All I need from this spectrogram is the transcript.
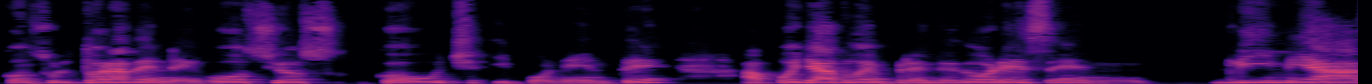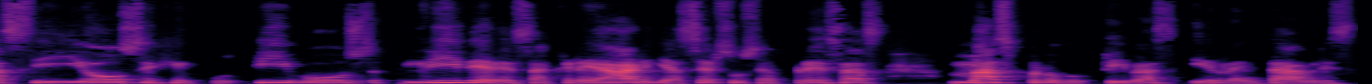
consultora de negocios, coach y ponente, ha apoyado a emprendedores en línea, CEOs, ejecutivos, líderes a crear y hacer sus empresas más productivas y rentables.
